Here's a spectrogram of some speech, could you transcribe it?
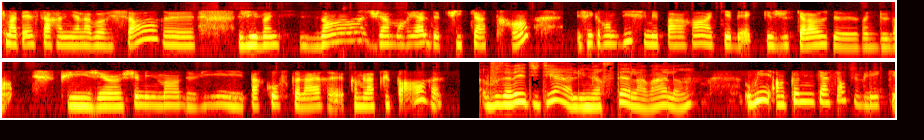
Je m'appelle Sarania Lavorissard. Euh, j'ai 26 ans. Je vis à Montréal depuis 4 ans. J'ai grandi chez mes parents à Québec jusqu'à l'âge de 22 ans. Puis j'ai un cheminement de vie et parcours scolaire euh, comme la plupart. Vous avez étudié à l'Université de Laval, hein? Oui, en communication publique.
